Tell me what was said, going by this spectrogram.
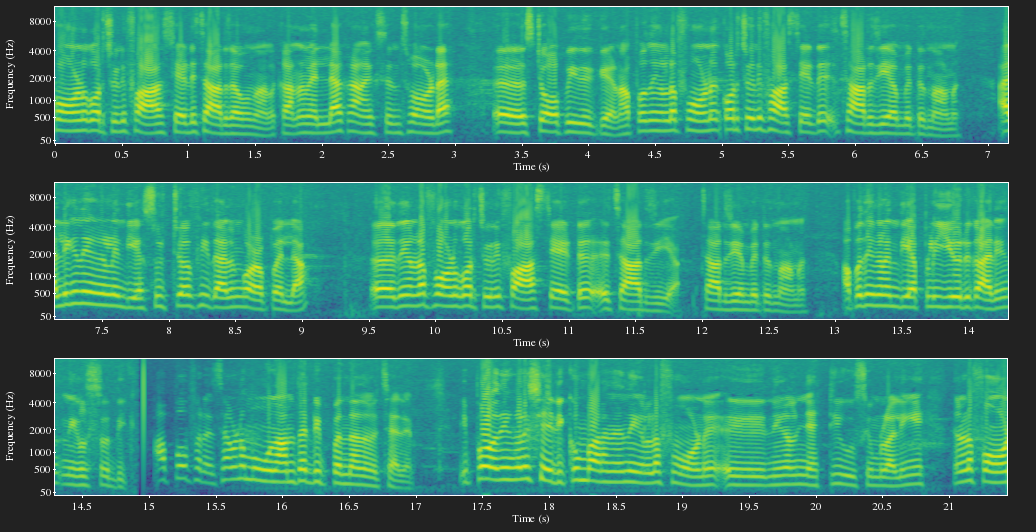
ഫോൺ കുറച്ചുകൂടി ഫാസ്റ്റ് ആയിട്ട് ചാർജ് ആവുന്നതാണ്. കാരണം എല്ലാ കണക്ഷൻസും അവിടെ സ്റ്റോപ്പ് ചെയ്ത് വെക്കുകയാണ് അപ്പോൾ നിങ്ങളുടെ ഫോൺ കുറച്ചുകൂടി ഫാസ്റ്റ് ആയിട്ട് ചാർജ് ചെയ്യാൻ പറ്റുന്നതാണ്. അല്ലെങ്കിൽ നിങ്ങൾ എന്ത് ചെയ്യുക സ്വിച്ച് ഓഫ് ചെയ്താലും കുഴപ്പമില്ല. നിങ്ങളുടെ ഫോൺ കുറച്ചുകൂടി ഫാസ്റ്റ് ആയിട്ട് ചാർജ് ചെയ്യാം ചാർജ് ചെയ്യാൻ പറ്റുന്നതാണ്. അപ്പോൾ നിങ്ങൾ എന്ത് ചെയ്യുക അപ്പോൾ ഈ ഒരു കാര്യം നിങ്ങൾ ശ്രദ്ധിക്കും. അപ്പോൾ ഫ്രണ്ട്സ് നമ്മുടെ മൂന്നാമത്തെ ടിപ്പ് എന്താണെന്ന് വെച്ചാൽ ഇപ്പോൾ നിങ്ങൾ ശരിക്കും പറഞ്ഞാൽ നിങ്ങളുടെ ഫോൺ നിങ്ങൾ നെറ്റ് യൂസ് ചെയ്യുമ്പോൾ അല്ലെങ്കിൽ നിങ്ങളുടെ ഫോൺ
